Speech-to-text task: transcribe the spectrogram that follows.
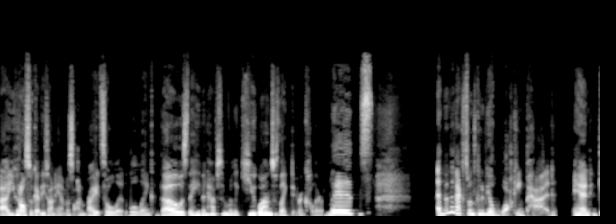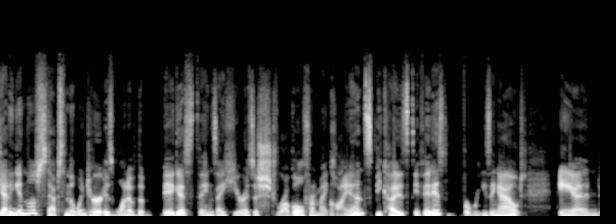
Uh, you can also get these on Amazon, right? So we'll, we'll link those. They even have some really cute ones with like different color lids. And then the next one's going to be a walking pad. And getting in those steps in the winter is one of the biggest things I hear as a struggle from my clients because if it is freezing out and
